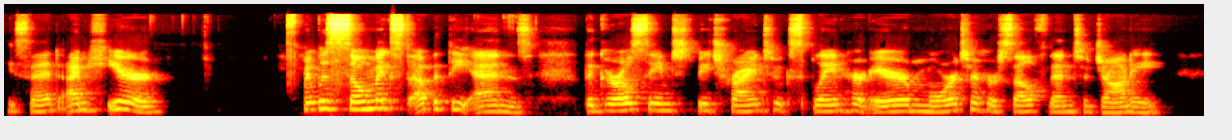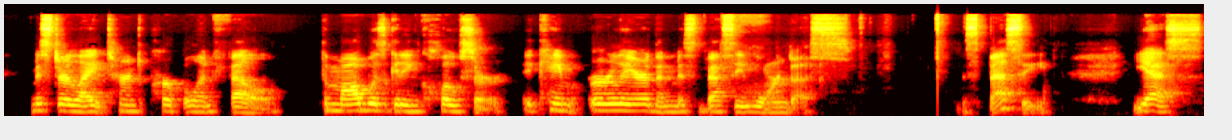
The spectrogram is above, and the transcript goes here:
he said, I'm here. It was so mixed up at the end. The girl seemed to be trying to explain her error more to herself than to Johnny. Mr. Lyte turned purple and fell. The mob was getting closer. It came earlier than Miss Bessie warned us. Miss Bessie? Yes,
